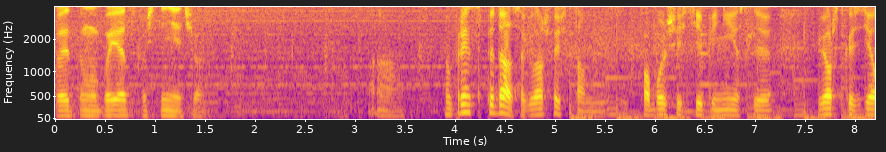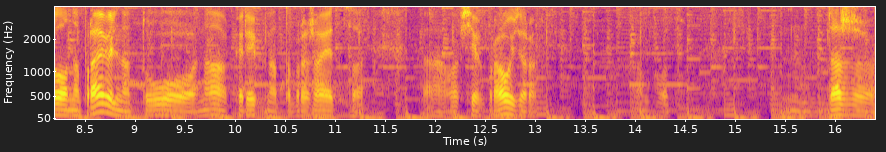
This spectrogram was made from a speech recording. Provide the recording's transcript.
поэтому бояться почти нечего. А, ну, в принципе, да, соглашусь, там по большей степени, если верстка сделана правильно, то она корректно отображается э, во всех браузерах. Вот. Даже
